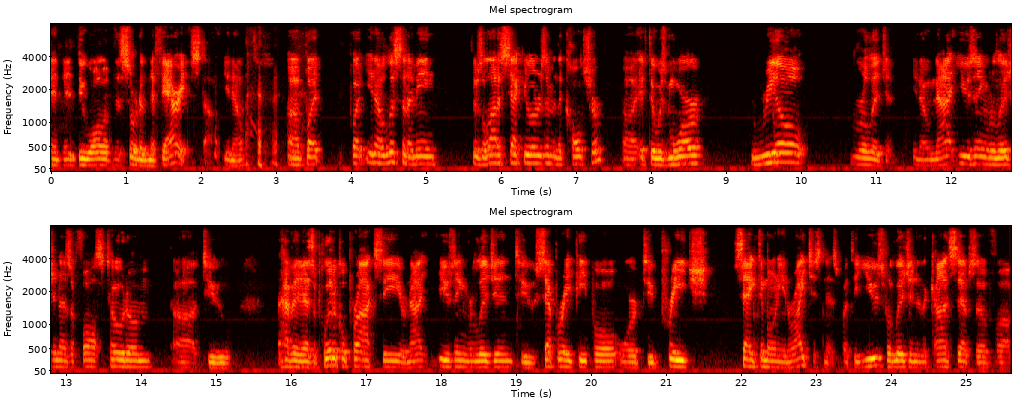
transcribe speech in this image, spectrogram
and then do all of this sort of nefarious stuff, you know. Uh, but but you know, listen, I mean, there's a lot of secularism in the culture. Uh, if there was more real religion, you know, not using religion as a false totem uh, to have it as a political proxy, or not using religion to separate people or to preach sanctimony and righteousness, but to use religion in the concepts of uh,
